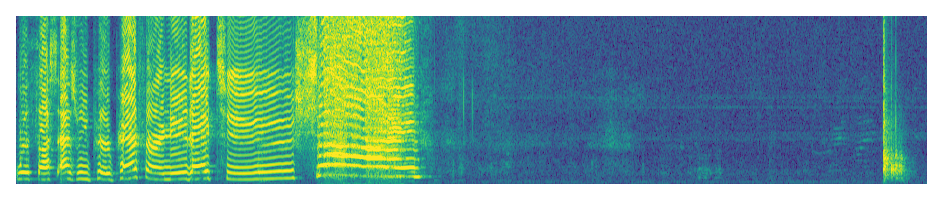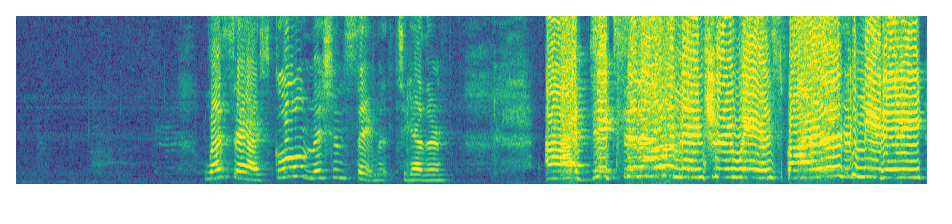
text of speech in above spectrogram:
with us as we prepare for a new day to shine. Let's say our school mission statement together. At Dixon Elementary, we inspire a community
